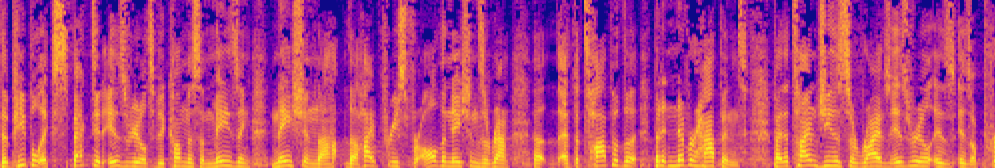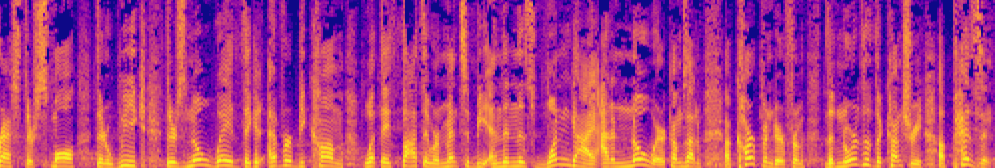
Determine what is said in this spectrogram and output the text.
The people expected Israel to become this amazing nation, the, the high priest for all the nations around, uh, at the top of the, but it never happened. By the time Jesus arrives, Israel is, is oppressed, they're small, they're weak, there's no way that they could ever become what they thought they were meant to be. And then this one guy out of nowhere comes out of a carpenter from the north of the country, a peasant,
